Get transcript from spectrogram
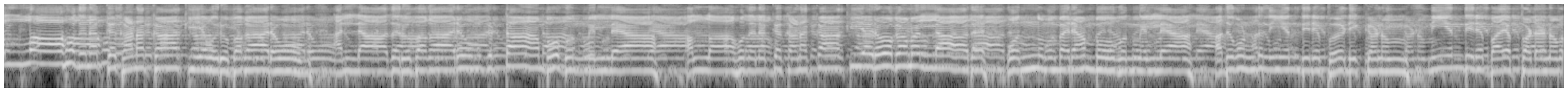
അല്ലാഹു നിനക്ക് കണക്കാക്കിയ ഒരു ഉപകാരവും അല്ലാതൊരു ഉപകാരവും കിട്ടാൻ പോകുന്നില്ല. അള്ളാഹു നിനക്ക് കണക്കാക്കിയ രോഗമല്ലാതെ ഒന്നും വരാൻ പോകുന്നില്ല. അതുകൊണ്ട് നീ എന്തിന് പേടിക്കണം? നീ എന്തിന് ഭയപ്പെടണം?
